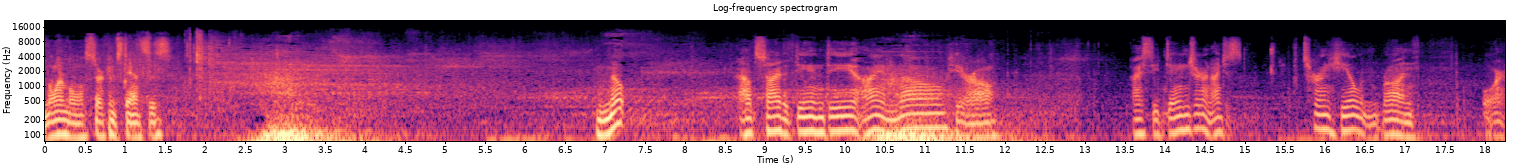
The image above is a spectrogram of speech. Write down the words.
normal circumstances. Nope. Outside of D&D, I am no hero. I see danger and I just turn heel and run. Or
